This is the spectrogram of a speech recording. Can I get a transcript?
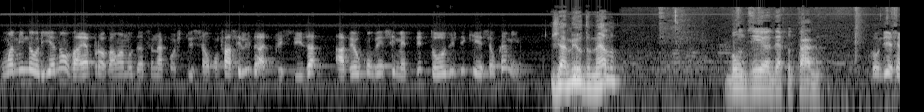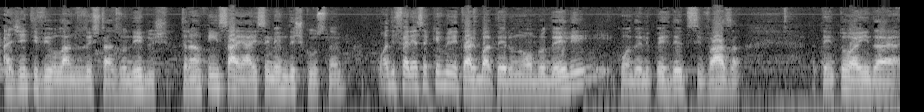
uma minoria não vai aprovar uma mudança na Constituição com facilidade. Precisa haver o convencimento de todos de que esse é o caminho. Jamildo Melo. Bom dia, deputado. Bom dia, Jamildo. A gente viu lá nos Estados Unidos Trump ensaiar esse mesmo discurso, né? Com a diferença é que os militares bateram no ombro dele e quando ele perdeu de se vaza, tentou ainda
